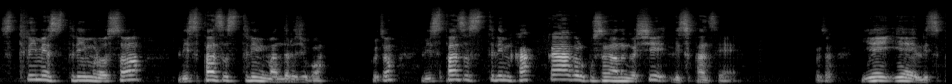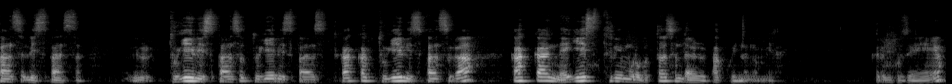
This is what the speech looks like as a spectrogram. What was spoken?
stream의 stream으로서 response stream이 만들어지고 그죠? response stream 각각을 구성하는 것이 response예요. 그죠? 얘, 얘 response response 두 개의 response 두 개의 response 각각 두 개의 response가 각각 네 개의 stream으로부터 전달을 받고 있는 겁니다. 그런 구조예요.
